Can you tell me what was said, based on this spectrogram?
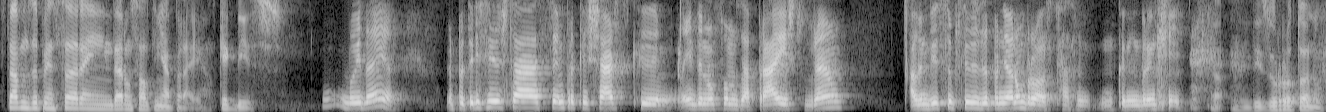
Estávamos a pensar em dar um saltinho à praia. O que é que dizes? Boa ideia. A Patrícia está sempre a queixar-se que ainda não fomos à praia este verão. Além disso, tu precisas de apanhar um bronze. Estás um bocadinho branquinho. Oh, diz o roto ao nu.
